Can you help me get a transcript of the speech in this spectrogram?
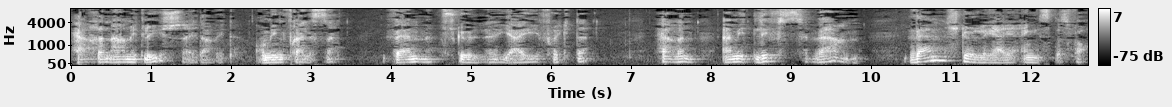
Herren er mitt lys, sier David, og min frelse. Hvem skulle jeg frykte? Herren er mitt livs vern. Hvem skulle jeg engstes for?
